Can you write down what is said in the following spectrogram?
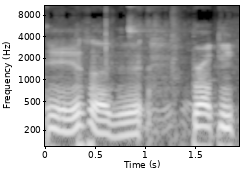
Yeah, it's all good. Brokey.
